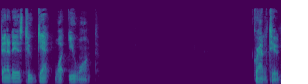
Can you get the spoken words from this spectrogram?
than it is to get what you want. Gratitude.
